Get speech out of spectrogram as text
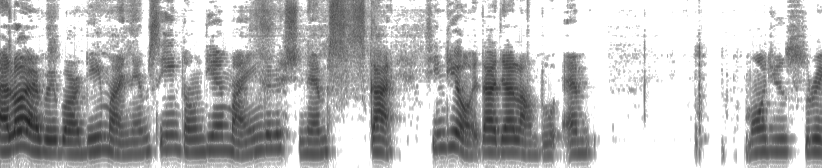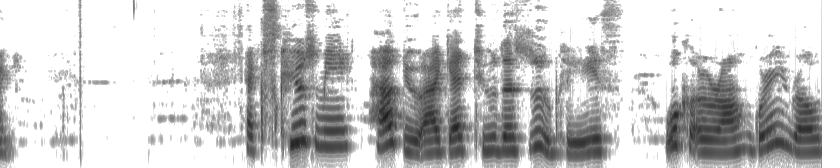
Hello, everybody. My name is 殷同天. My English name is Sky. 今天我为大家朗读 M Module Three. Excuse me, how do I get to the zoo, please? Walk around Green Road,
